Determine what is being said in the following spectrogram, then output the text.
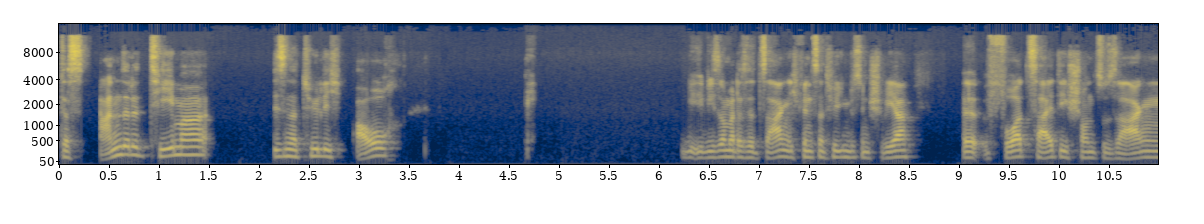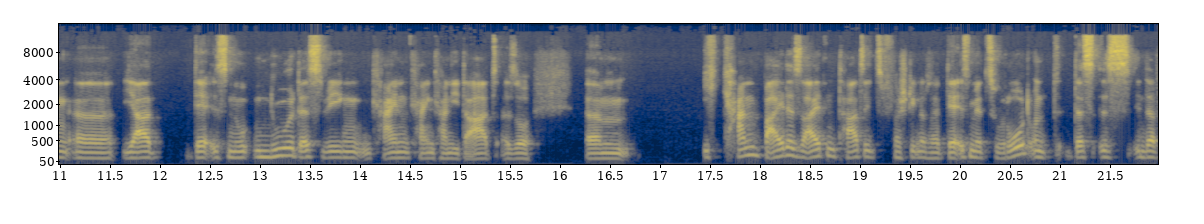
das andere Thema ist natürlich auch, wie, wie soll man das jetzt sagen? Ich finde es natürlich ein bisschen schwer, äh, vorzeitig schon zu sagen, äh, ja, der ist nur, nur deswegen kein, kein Kandidat. Also ähm, ich kann beide Seiten tatsächlich verstehen. Also der ist mir zu rot und das ist in der,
